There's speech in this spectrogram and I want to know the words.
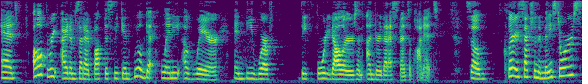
And all three items that I bought this weekend will get plenty of wear and be worth the $40 and under that I spent upon it. So, clearance section in many stores,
